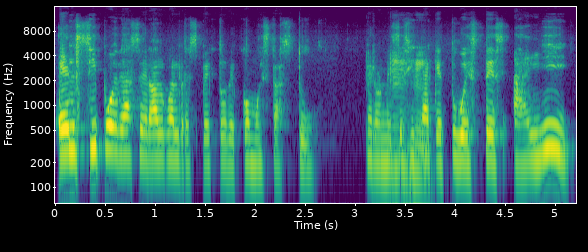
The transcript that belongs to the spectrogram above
Él sí puede hacer algo al respecto de cómo estás tú, pero necesita que tú estés ahí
